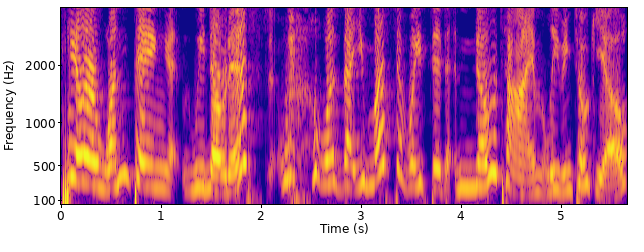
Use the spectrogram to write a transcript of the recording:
Taylor, one thing we noticed was that you must have wasted no time leaving Tokyo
